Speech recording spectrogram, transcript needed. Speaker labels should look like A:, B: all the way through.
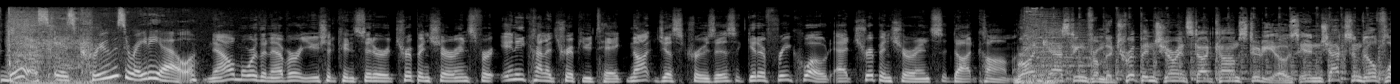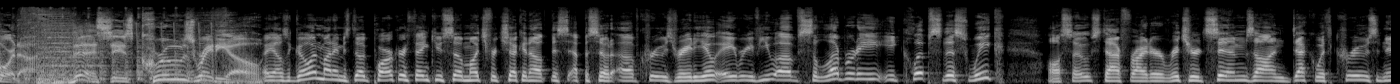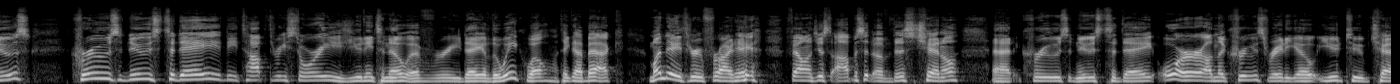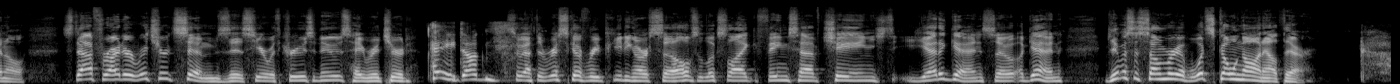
A: This is Cruise Radio.
B: Now more than ever, you should consider trip insurance for any kind of trip you take, not just cruises. Get a free quote at tripinsurance.com.
C: Broadcasting from the tripinsurance.com studios in Jacksonville, Florida. This is Cruise Radio.
B: Hey, how's it going? My name is Doug Parker. Thank you so much for checking out this episode of Cruise Radio, a review of Celebrity Eclipse this week. Also, staff writer Richard Sims on deck with Cruise News. Cruise news today, the top three stories you need to know every day of the week. Well, I take that back. Monday through Friday, found just opposite of this channel at Cruise News Today or on the Cruise Radio YouTube channel. Staff writer Richard Sims is here with Cruise News. Hey, Richard.
D: Hey, Doug.
B: So, at the risk of repeating ourselves, it looks like things have changed yet again. So, again, give us a summary of what's going on out there.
